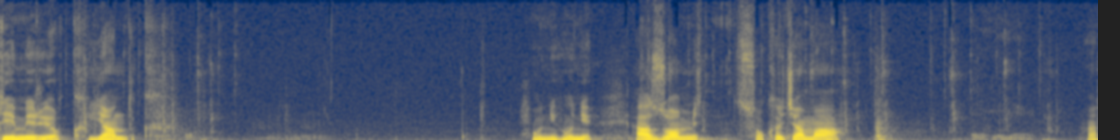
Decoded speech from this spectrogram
demir yok. Yandık. Huni huni. Ya zombi sokacağım ha. Ha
